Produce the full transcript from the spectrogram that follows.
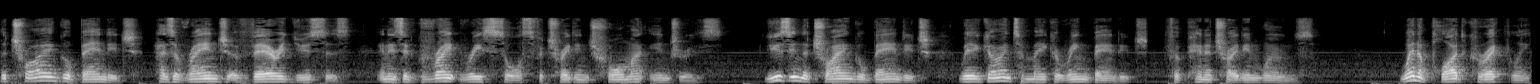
The triangle bandage has a range of varied uses and is a great resource for treating trauma injuries. Using the triangle bandage, we are going to make a ring bandage for penetrating wounds. When applied correctly,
